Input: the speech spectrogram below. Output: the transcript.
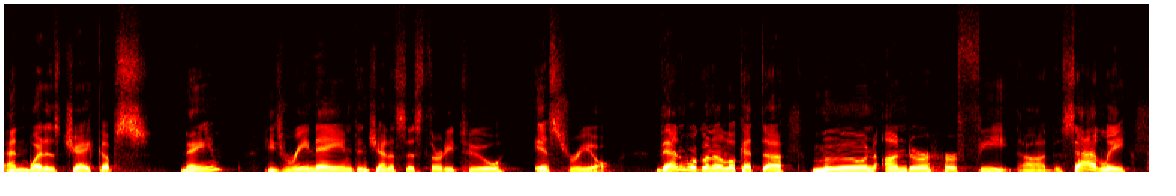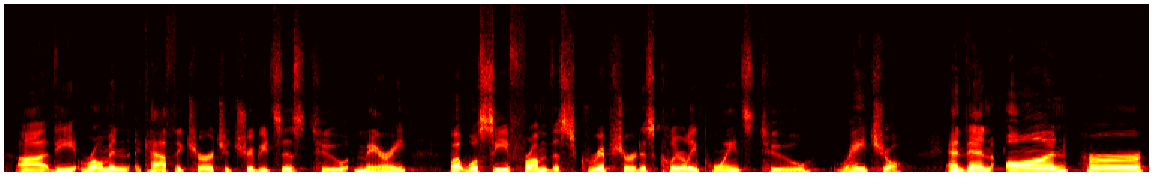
And what is Jacob's name? He's renamed in Genesis 32 Israel. Then we're going to look at the moon under her feet. Uh, the, sadly, uh, the Roman Catholic Church attributes this to Mary, but we'll see from the scripture this clearly points to Rachel. And then on her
